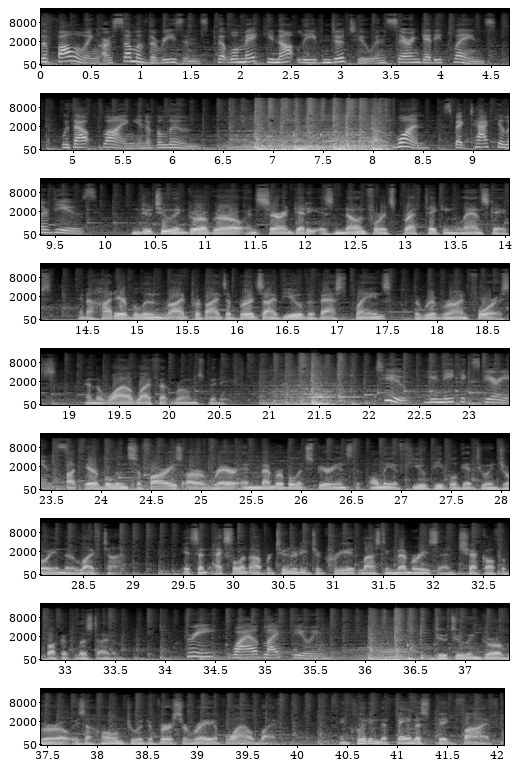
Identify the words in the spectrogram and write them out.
The following are some of the reasons that will make you not leave Ndutu and Serengeti Plains without flying in a balloon. 1. Spectacular views. Ndutu Ngorongoro and Serengeti is known for its breathtaking landscapes, and a hot air balloon ride provides a bird's eye view of the vast plains, the riverine forests, and the wildlife that roams beneath. 2. Unique experience. Hot air balloon safaris are a rare and memorable experience that only a few people get to enjoy in their lifetime. It's an excellent opportunity to create lasting memories and check off a bucket list item. 3. Wildlife viewing. Ndutu Ngorongoro is a home to a diverse array of wildlife, including the famous Big Five.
